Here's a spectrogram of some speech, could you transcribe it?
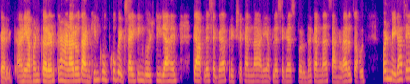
correct. आणि आपण करत राहणार आहोत. आणखीन खूप खूप एक्साइटिंग गोष्टी ज्या आहेत, त्या आपल्या सगळ्या प्रेक्षकांना आणि आपल्या सगळ्या स्पर्धकांना सांगणारच आहोत. पण मेघाताई,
